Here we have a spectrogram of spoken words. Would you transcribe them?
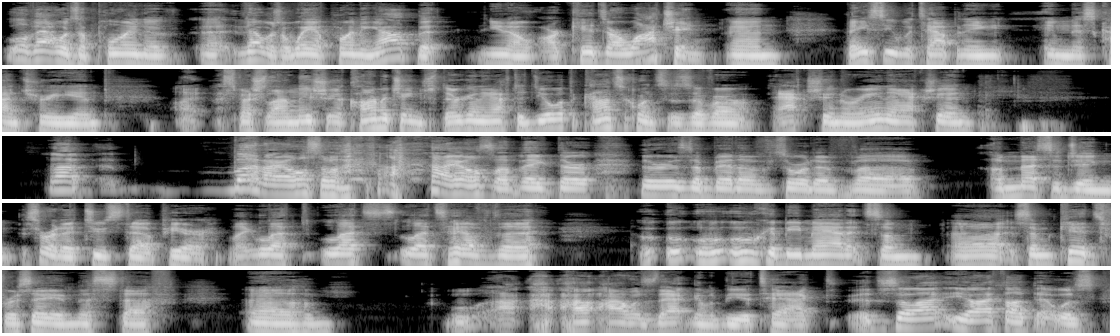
well, that was a point of uh, that was a way of pointing out that you know our kids are watching and they see what's happening in this country and especially on the issue of climate change, they're going to have to deal with the consequences of our action or inaction. Uh, but I also I also think there there is a bit of sort of uh, a messaging sort of two step here. Like let let's let's have the who, who, who could be mad at some uh, some kids for saying this stuff? Um, how, how is that going to be attacked? And so I, you know, I thought that was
